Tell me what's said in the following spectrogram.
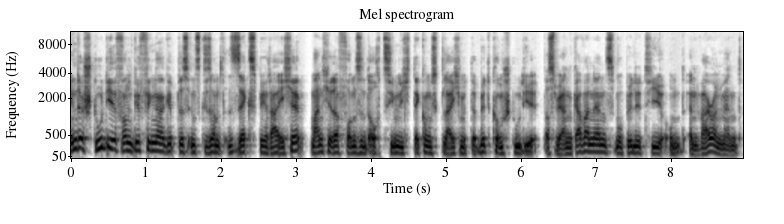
In der Studie von Giffinger gibt es insgesamt sechs Bereiche. Manche davon sind auch ziemlich deckungsgleich mit der Bitkom-Studie. Das wären Governance, Mobility und Environment.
